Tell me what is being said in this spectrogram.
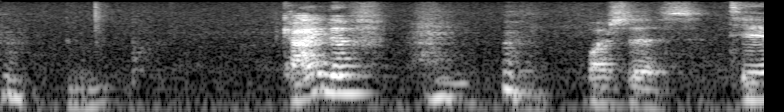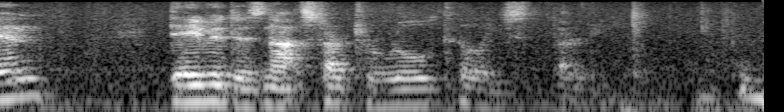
Kind of. Watch this. 10. David does not start to rule till he's 30. Hmm.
